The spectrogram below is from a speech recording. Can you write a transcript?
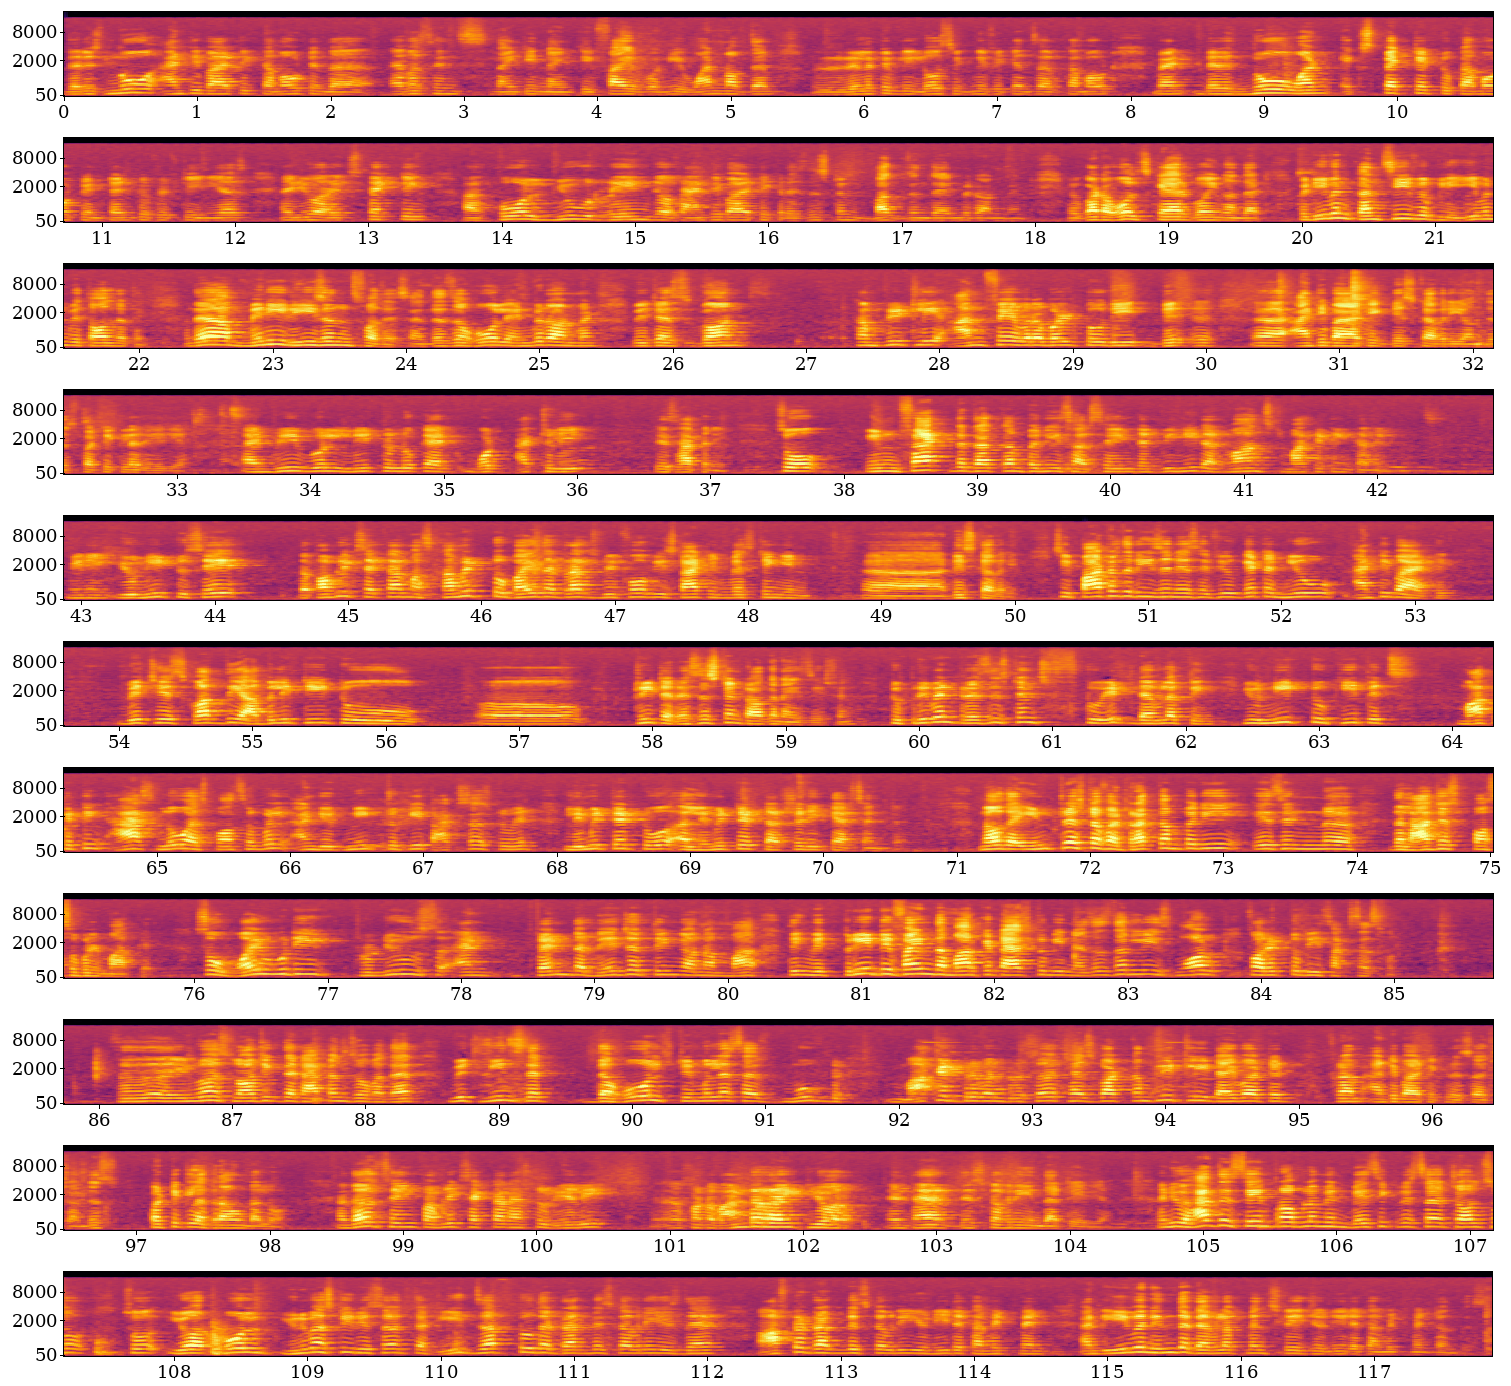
There is no antibiotic come out in the ever since 1995. Only one of them, relatively low significance, have come out. But there is no one expected to come out in 10 to 15 years, and you are expecting a whole new range of antibiotic resistant bugs in the environment. You've got a whole scare going on that. But even conceivably, even with all the things, there are many reasons for this, and there's a whole environment which has gone completely unfavorable to the uh, uh, antibiotic discovery on this particular area. And we will need to look at what actually is happening. So, in fact, the drug companies are saying that we need advanced marketing commitments. Meaning, you need to say the public sector must commit to buy the drugs before we start investing in uh, discovery. See, part of the reason is if you get a new antibiotic, which has got the ability to uh, treat a resistant organization. To prevent resistance to it developing, you need to keep its marketing as low as possible and you need to keep access to it limited to a limited tertiary care center. Now, the interest of a drug company is in uh, the largest possible market. So, why would he produce and spend the major thing on a thing which predefined the market has to be necessarily small for it to be successful? So the inverse logic that happens over there, which means that the whole stimulus has moved, market-driven research has got completely diverted from antibiotic research on this particular ground alone. And thus saying public sector has to really uh, sort of underwrite your entire discovery in that area. And you have the same problem in basic research also. So your whole university research that leads up to the drug discovery is there. After drug discovery, you need a commitment, and even in the development stage, you need a commitment on this.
